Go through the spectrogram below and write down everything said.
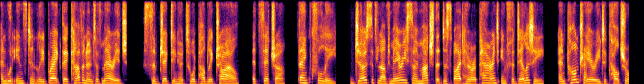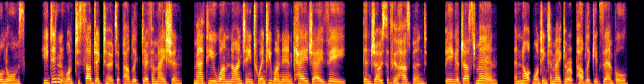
and would instantly break their covenant of marriage, subjecting her to a public trial, etc. Thankfully, Joseph loved Mary so much that despite her apparent infidelity, and contrary to cultural norms, he didn't want to subject her to public defamation. Matthew 1 19 21 NKJV. Then Joseph, her husband, being a just man, and not wanting to make her a public example,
